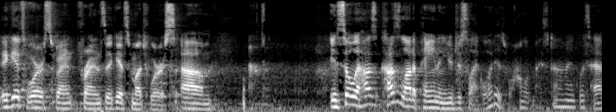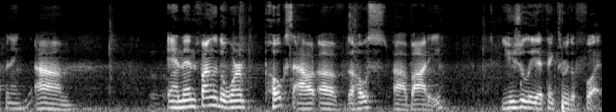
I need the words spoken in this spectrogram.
it gets worse, friends. It gets much worse. Um, and so it has, causes a lot of pain, and you're just like, "What is wrong with my stomach? What's happening?" Um, and then finally, the worm pokes out of the host's uh, body, usually I think through the foot.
